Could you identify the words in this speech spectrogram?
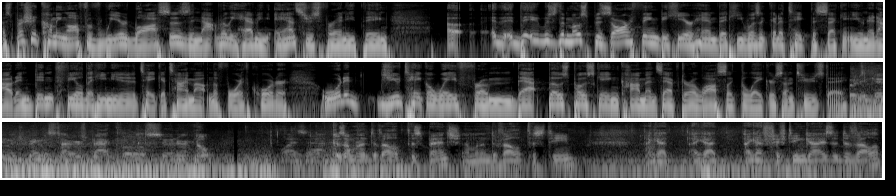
especially coming off of weird losses and not really having answers for anything, uh, it was the most bizarre thing to hear him that he wasn't going to take the second unit out and didn't feel that he needed to take a timeout in the fourth quarter. What did you take away from that those post game comments after a loss like the Lakers on Tuesday? Again, would you bring the starters back a little sooner? Nope. Why is that? Because I'm going to develop this bench. I'm going to develop this team. I got I got I got 15 guys to develop,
